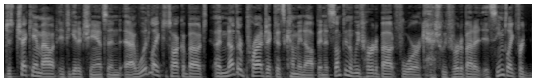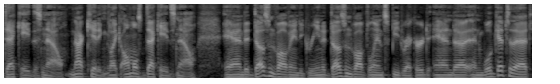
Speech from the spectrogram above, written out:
just check him out if you get a chance. And I would like to talk about another project that's coming up, and it's something that we've heard about for, gosh, we've heard about it, it seems like for decades now. Not kidding, like almost decades now. And it does involve Andy Green. It does involve the land speed record, and, uh, and we'll get to that.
